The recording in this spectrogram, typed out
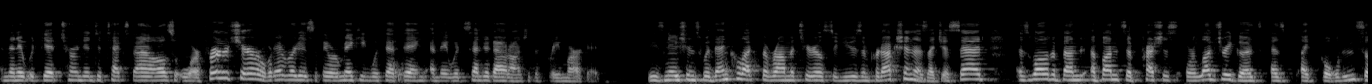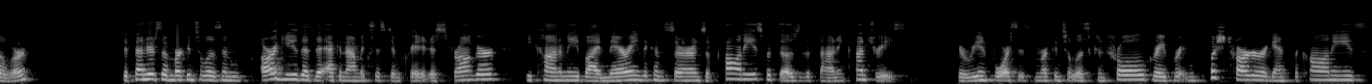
and then it would get turned into textiles or furniture or whatever it is that they were making with that thing, and they would send it out onto the free market. These nations would then collect the raw materials to use in production, as I just said, as well as an abundance of precious or luxury goods as like gold and silver. Defenders of mercantilism argue that the economic system created a stronger economy by marrying the concerns of colonies with those of the founding countries. To reinforce its mercantilist control, Great Britain pushed harder against the colonies,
